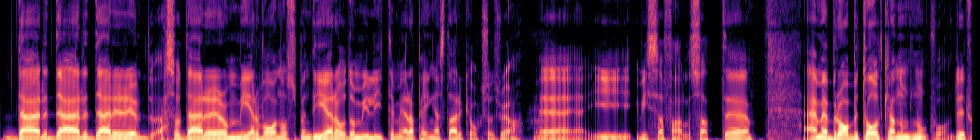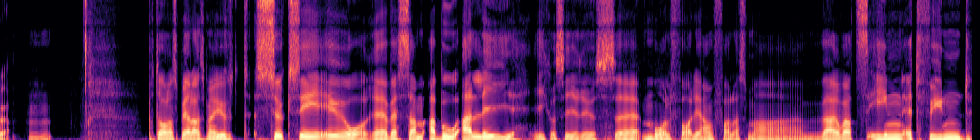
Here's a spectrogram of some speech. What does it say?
där, där, där, är det, alltså där är de mer vana att spendera och de är lite mer pengastarka också tror jag. Mm. Eh, I vissa fall. Så att, eh, men bra betalt kan de nog få, det tror jag. Mm. På tal om spelare som har gjort succé i år, Vessam Wessam Abu Ali, IK Sirius eh, målfarliga anfallare som har värvats in, ett fynd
